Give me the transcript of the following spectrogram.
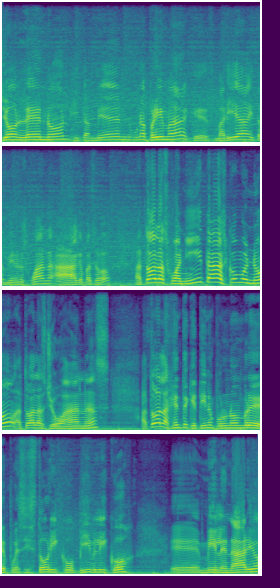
John Lennon y también una prima que es María y también es Juana. Ah, ¿qué pasó? A todas las Juanitas, ¿cómo no? A todas las Joanas, a toda la gente que tiene por un nombre pues histórico, bíblico eh, milenario.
